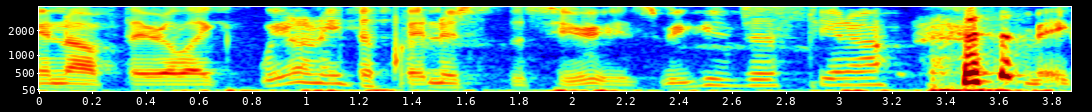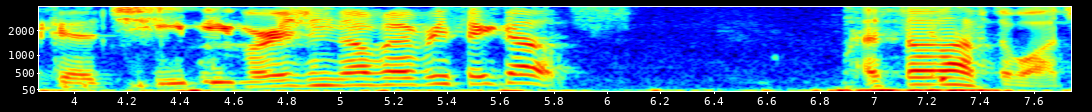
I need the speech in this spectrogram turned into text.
enough, they were like, we don't need to finish the series. We could just, you know, make a chibi version of everything else. I still have to watch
